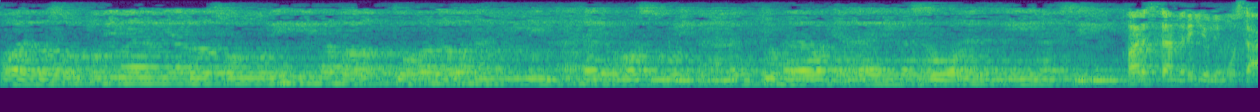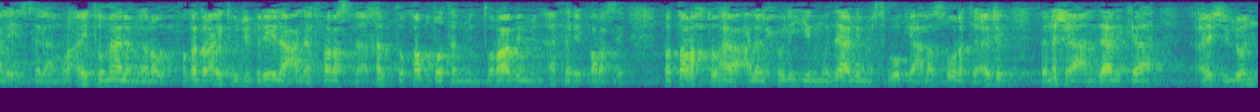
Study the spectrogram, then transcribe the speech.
قال بصرت بما لم يبصروا به فقرضت قبضة وكذلك سولت لي نفسي. قال السامري لموسى عليه السلام رأيت ما لم يروه فقد رأيت جبريل على فرس فأخذت قبضة من تراب من أثر فرسه فطرحتها على الحلي المذاب المسبوك على صورة عجل فنشأ عن ذلك عجل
